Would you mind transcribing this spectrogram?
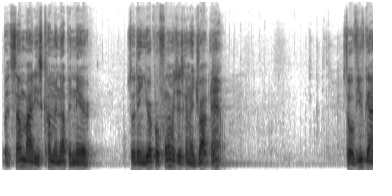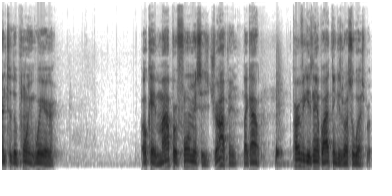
but somebody's coming up in there, so then your performance is going to drop down. So if you've gotten to the point where, okay, my performance is dropping, like I, perfect example, I think is Russell Westbrook.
